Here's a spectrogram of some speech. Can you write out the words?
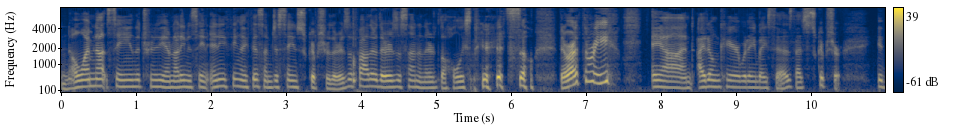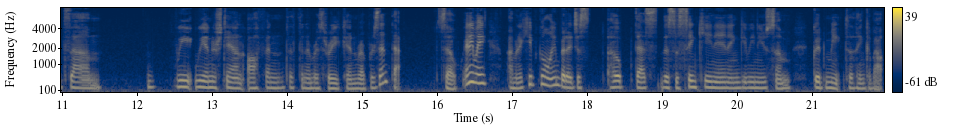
No, I'm not saying the Trinity. I'm not even saying anything like this. I'm just saying Scripture. There is a Father, there is a Son, and there's the Holy Spirit. So there are three, and I don't care what anybody says. That's Scripture. It's um, we we understand often that the number three can represent that. So anyway, I'm going to keep going, but I just hope that's this is sinking in and giving you some good meat to think about.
